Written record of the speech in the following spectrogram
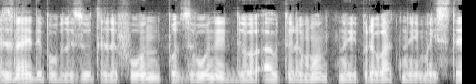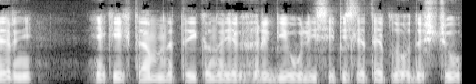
знайде поблизу телефон, подзвонить до авторемонтної приватної майстерні, яких там натикано, як грибів у лісі після теплого дощу,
